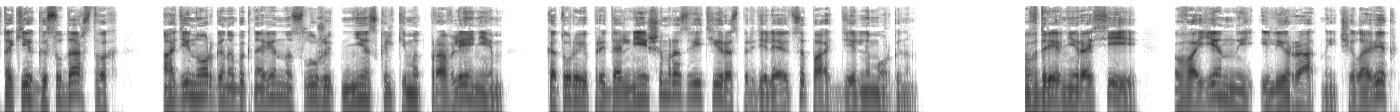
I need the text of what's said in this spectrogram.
В таких государствах один орган обыкновенно служит нескольким отправлениям, которые при дальнейшем развитии распределяются по отдельным органам. В Древней России военный или ратный человек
